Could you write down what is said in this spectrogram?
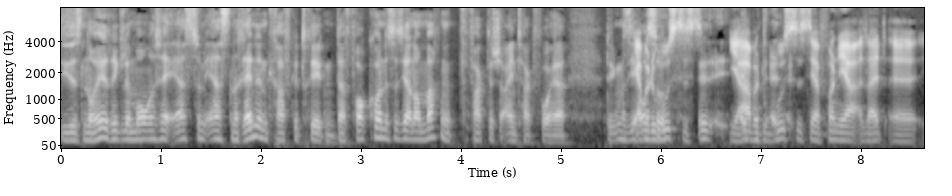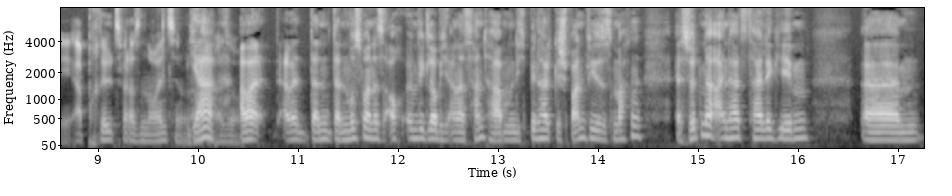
dieses neue Reglement ist ja erst zum ersten Rennen in Kraft getreten. Davor konntest du es ja noch machen, faktisch einen Tag vorher. denkt man sich ja, aber du so, wusstest, äh, ja, aber du äh, wusstest ja von ja seit äh, April 2019 oder Ja, so, also. aber, aber dann, dann muss man das auch irgendwie, glaube ich, anders handhaben. Und ich bin halt gespannt, wie sie es machen. Es wird mehr Einheitsteile geben. Ähm,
